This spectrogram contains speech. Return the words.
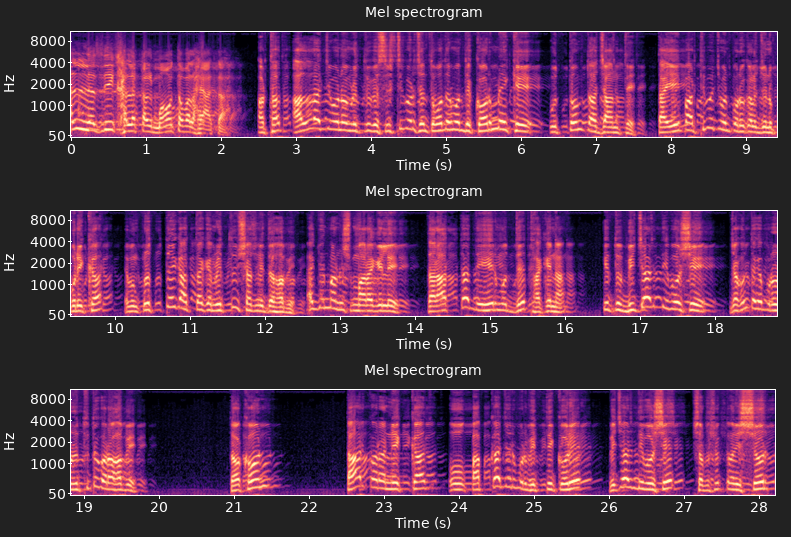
আল্লাযী খালাকাল ওয়াল হায়াতা। অর্থাৎ আল্লাহ জীবন ও মৃত্যুকে সৃষ্টি করেছেন তোমাদের মধ্যে কর্মে কে উত্তম তা জানতে। তাই এই পার্থিব জীবন পরকালের জন্য পরীক্ষা এবং প্রত্যেক আত্মাকে মৃত্যুর স্বাদ নিতে হবে। একজন মানুষ মারা গেলে তার আত্মা দেহের মধ্যে থাকে না। কিন্তু বিচার দিবসে যখন তাকে পুনরুত্থিত করা হবে, তখন তার করা নেক কাজ ও পাপ কাজের উপর ভিত্তি করে বিচার দিবসে সর্বশক্তিমান ঈশ্বর,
